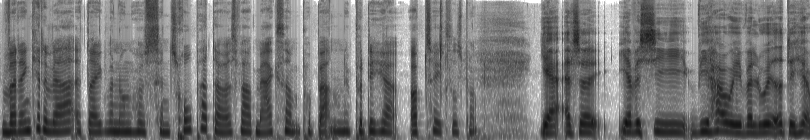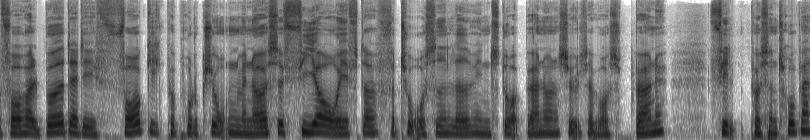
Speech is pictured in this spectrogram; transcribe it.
Hvordan kan det være, at der ikke var nogen hos Centropa, der også var opmærksom på børnene på det her optagelsestidspunkt? Ja, altså jeg vil sige, vi har jo evalueret det her forhold, både da det foregik på produktionen, men også fire år efter, for to år siden, lavede vi en stor børneundersøgelse af vores børnefilm på Centropa.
